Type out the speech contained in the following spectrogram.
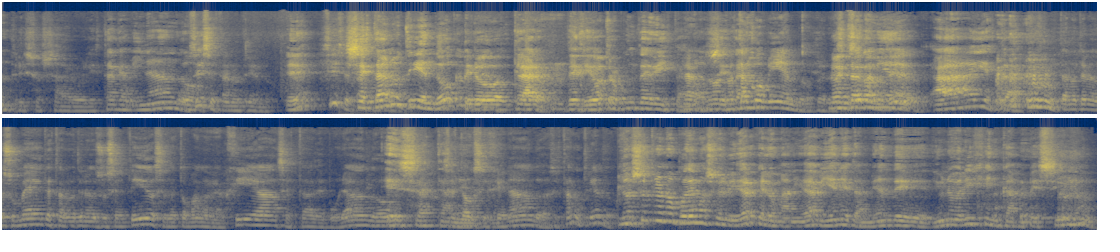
entre esos árboles, está caminando. sí se está nutriendo. ¿Eh? se, está, nutriendo, pero claro, desde otro punto de vista. ¿no? se está, comiendo. no está, comiendo. Ahí está. está nutriendo su mente, está nutriendo sus sentidos, se está tomando energía, se está depurando, se está oxigenando, se está nutriendo. Nosotros no podemos olvidar que la humanidad viene también de, de un origen campesino,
